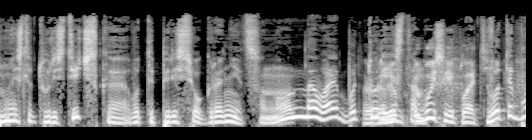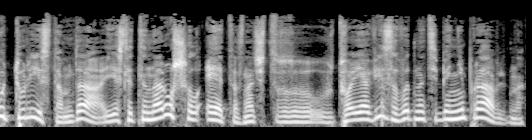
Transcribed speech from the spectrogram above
Ну, если туристическая, вот ты пересек границу, ну, давай, будь туристом. Любуйся и плати. Вот и будь туристом, да. Если ты нарушил это, значит, э, твоя виза выдана тебе неправильно.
